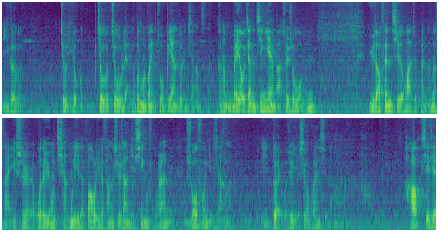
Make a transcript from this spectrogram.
一个就一个就就两个不同的观点做辩论这样子，可能没有这样的经验吧。所以说我们。遇到分歧的话，就本能的反应是我得用强力的、暴力的方式让你信服我，让你说服你这样了。对，我觉得也是有关系的。好，好，谢谢。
